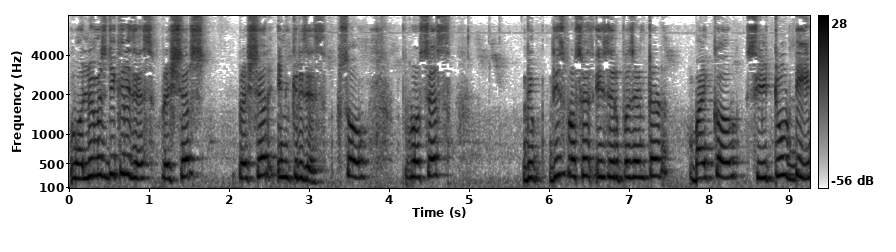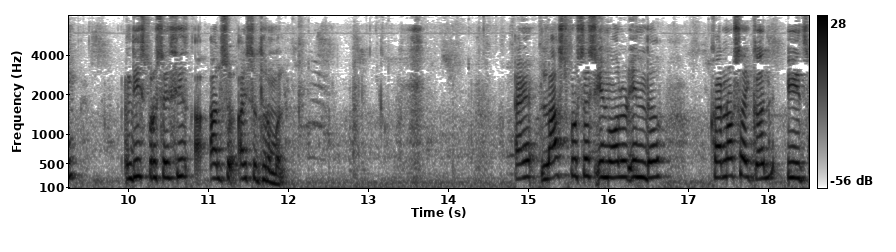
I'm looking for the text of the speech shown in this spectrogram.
volume is decreases pressure pressure increases. So process this process is represented by curve C to D this process is also isothermal. And last process involved in the Carnot cycle is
